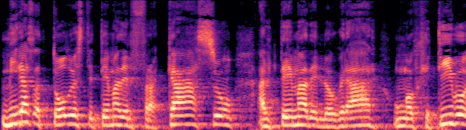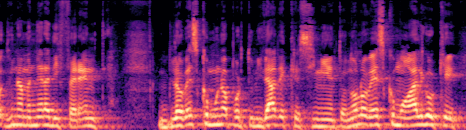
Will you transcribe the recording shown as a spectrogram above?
miras a todo este tema del fracaso, al tema de lograr un objetivo de una manera diferente. Lo ves como una oportunidad de crecimiento, no lo ves como algo que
